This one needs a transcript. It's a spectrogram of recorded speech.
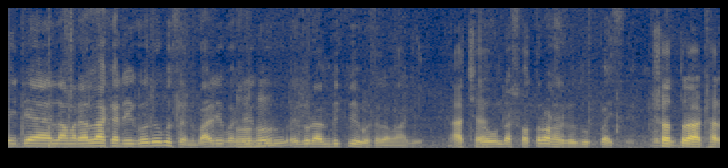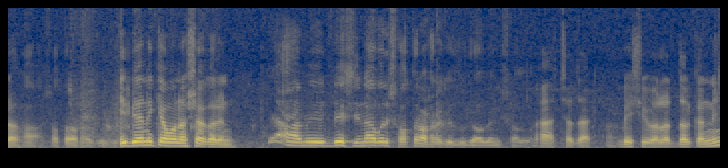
এইটা আমার এলাকার এই গরু বুঝছেন? বাড়ির পাশে গরু এগুলো আমি বিক্রি করছিলাম আগে। আচ্ছা। তো ওটা সতেরো আঠারো কেজি দুধ পাইছে। সতেরো আঠারো? হ্যাঁ সতেরো আঠারো কেজি। এই বিয়ানি কেমন আশা করেন? আমি বেশি না বলে সতেরো আঠারো কেজি দুধ হবে ইনশাল্লাহ। আচ্ছা যাক। বেশি বলার দরকার নেই।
